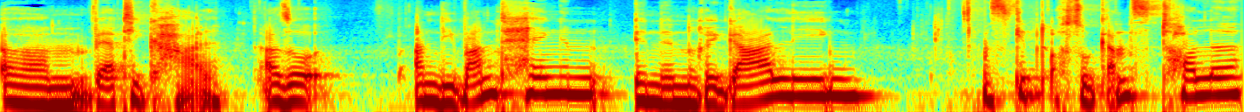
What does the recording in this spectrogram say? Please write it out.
ähm, vertikal. Also an die Wand hängen, in den Regal legen es gibt auch so ganz tolle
